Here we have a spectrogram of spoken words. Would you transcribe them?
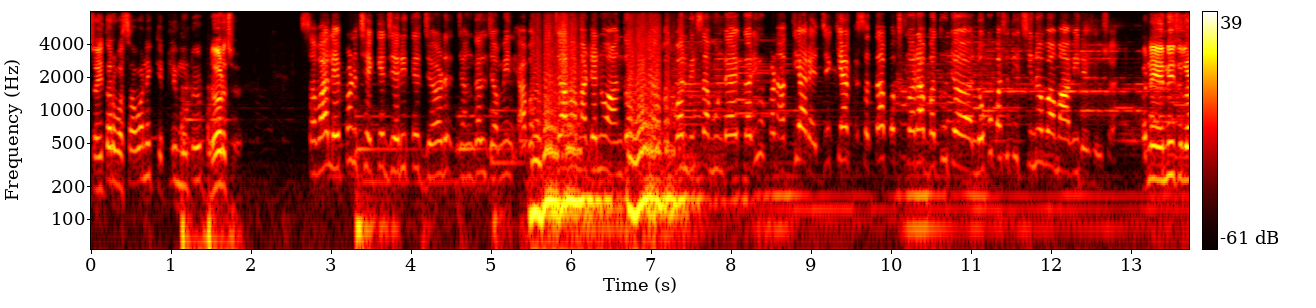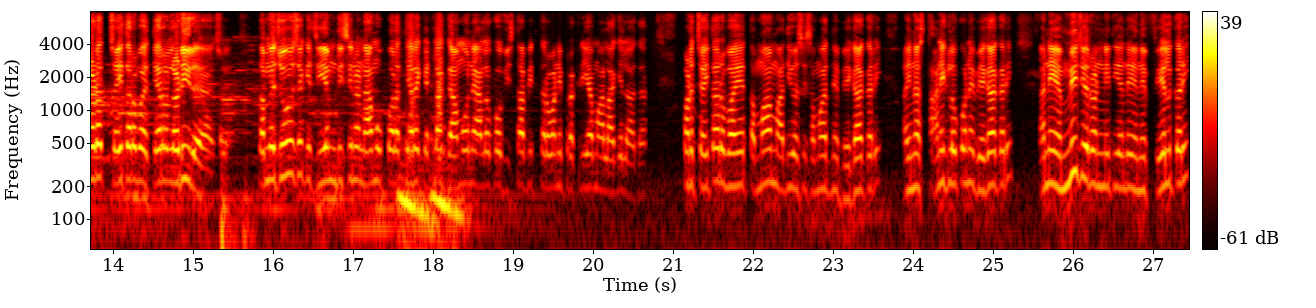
ચૈતર વસાવાની કેટલી મોટી ડર છે. સવાલ એ પણ છે કે જે રીતે જળ, જંગલ, જમીન આ બધું બચાવવા માટેનું આંદોલન ભગવાન બિરસા મુંડાએ કર્યું, પણ અત્યારે જે ક્યાંક સત્તા પક્ષ દ્વારા બધું જ લોકો પાસેથી છીનવવામાં આવી રહ્યું છે. અને એની જ લડત ચૈતરભાઈ અત્યારે લડી રહ્યા છે. તમે જોયું છે કે જીએમડીસી ના નામ ઉપર અત્યારે કેટલાક ગામોને આ લોકો વિસ્થાપિત કરવાની પ્રક્રિયામાં લાગેલા હતા. પણ ચૈતરભાઈએ તમામ આદિવાસી સમાજને ભેગા કરી, અહીંના સ્થાનિક લોકોને ભેગા કરી અને એમની જે રણનીતિ હતી એને ફેલ કરી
